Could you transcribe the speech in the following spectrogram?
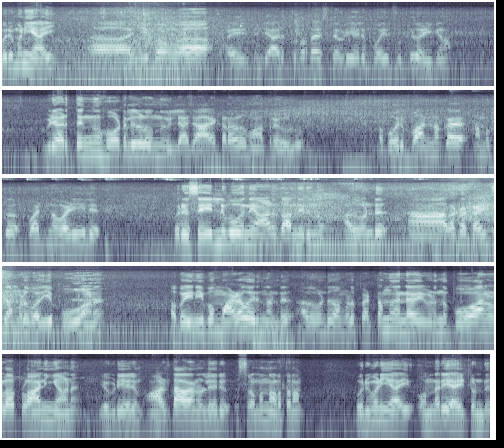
ഒരു മണിയായി. ഇനിയിപ്പം ഇതിന്റെ അടുത്ത പ്രദേശത്ത് എവിടെയെങ്കിലും പോയി ഫുഡ് കഴിക്കണം. ഇവിടെ അടുത്തെങ്ങും ഹോട്ടലുകളൊന്നുമില്ല ചായക്കടകൾ മാത്രമേ ഉള്ളൂ. അപ്പോൾ ഒരു ബണ്ണൊക്കെ നമുക്ക് വരുന്ന വഴിയിൽ ഒരു സെയിലിന് പോകുന്ന ആൾ തന്നിരുന്നു. അതുകൊണ്ട് അതൊക്കെ കഴിച്ച് നമ്മൾ പതിയെ പോവുകയാണ്. അപ്പോൾ ഇനിയിപ്പം മഴ വരുന്നുണ്ട്. അതുകൊണ്ട് നമ്മൾ പെട്ടെന്ന് തന്നെ ഇവിടുന്ന് പോകാനുള്ള പ്ലാനിങ് ആണ്. എവിടെയെങ്കിലും ആൾട്ടാകാനുള്ളൊരു ശ്രമം നടത്തണം. ഒരു മണിയായി ഒന്നരയായിട്ടുണ്ട്.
